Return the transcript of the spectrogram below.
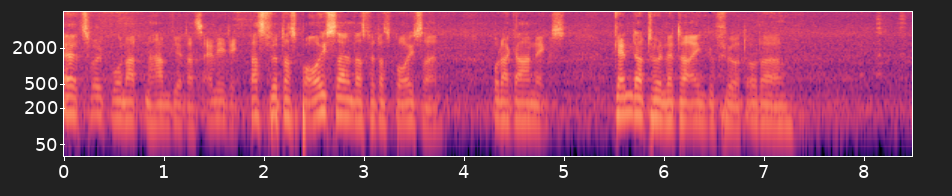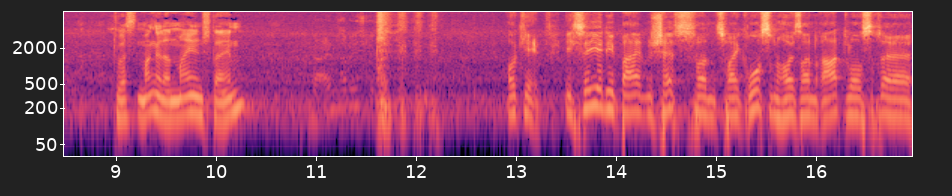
äh, zwölf Monaten haben wir das erledigt. Was wird das bei euch sein, was wird das bei euch sein? Oder gar nichts? Gender-Toilette eingeführt oder Du hast einen Mangel an Meilensteinen? Okay, ich sehe die beiden Chefs von zwei großen Häusern ratlos äh,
